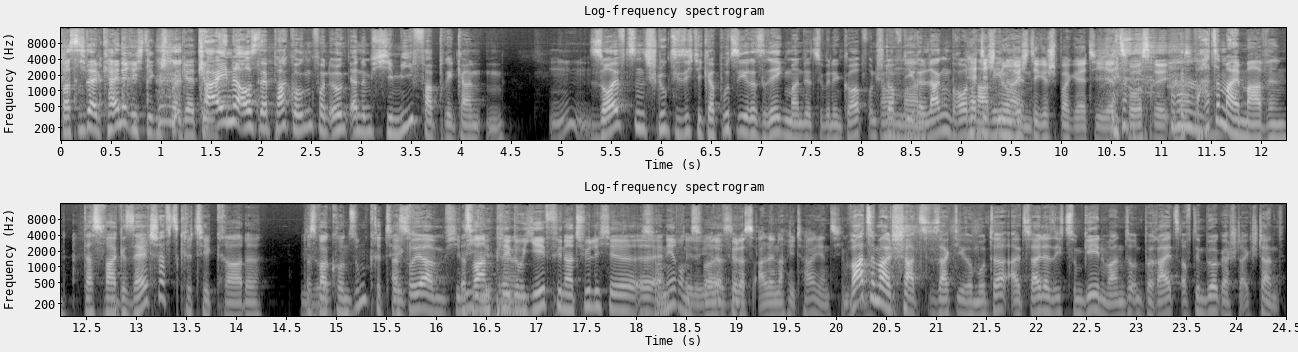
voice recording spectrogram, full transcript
Was sind denn keine richtigen Spaghetti? keine aus der Packung von irgendeinem Chemiefabrikanten. Seufzend schlug sie sich die Kapuze ihres Regenmantels über den Kopf und Oh stopfte Mann. ihre langen braunen Hätte Haare ich nur hinein. richtige Spaghetti jetzt, wo es regnet. Warte mal, Marvin. Das war Gesellschaftskritik gerade. Das Wieso? war Konsumkritik. Achso, ja, Chemie, das war ein ja. Plädoyer für natürliche äh, Plädoyer Ernährungsweise. dafür, dass alle nach Italien ziehen. Warte mal, Schatz, sagte ihre Mutter, als Leila sich zum Gehen wandte und bereits auf dem Bürgersteig stand.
